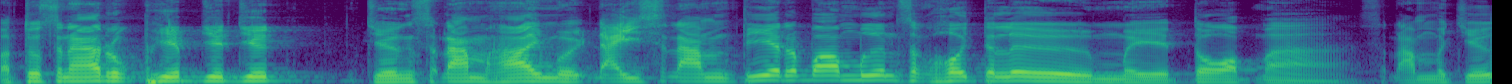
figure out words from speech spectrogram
បទស្សនារូបភាពយឺតយឺតជើងស្ដាំហើយមួយដៃស្ដាំទៀតរបស់មឿនសង្ហុចទៅលើមេតបបាទស្ដាំមួយជើង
